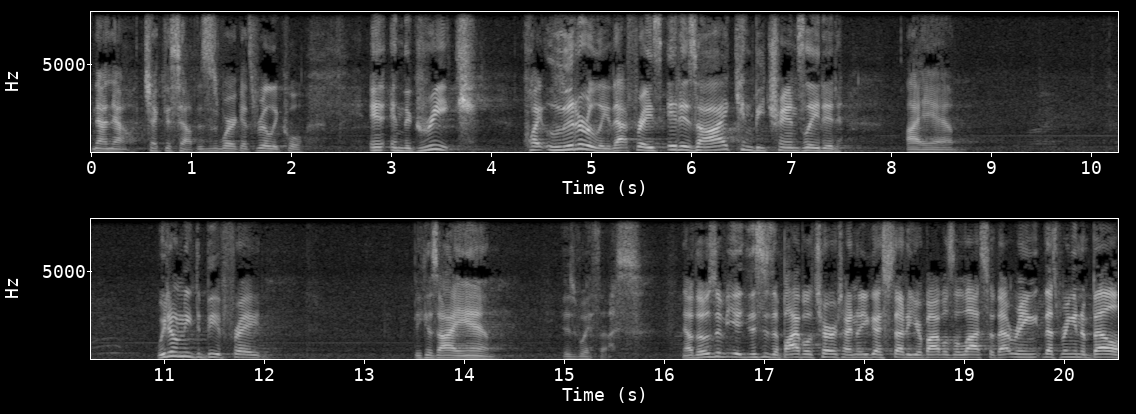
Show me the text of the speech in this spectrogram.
Now, now, check this out. This is where it gets really cool. In, in the Greek, quite literally, that phrase, it is I, can be translated, I am. We don't need to be afraid because I am is with us. Now, those of you, this is a Bible church. I know you guys study your Bibles a lot, so that ring, that's ringing a bell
